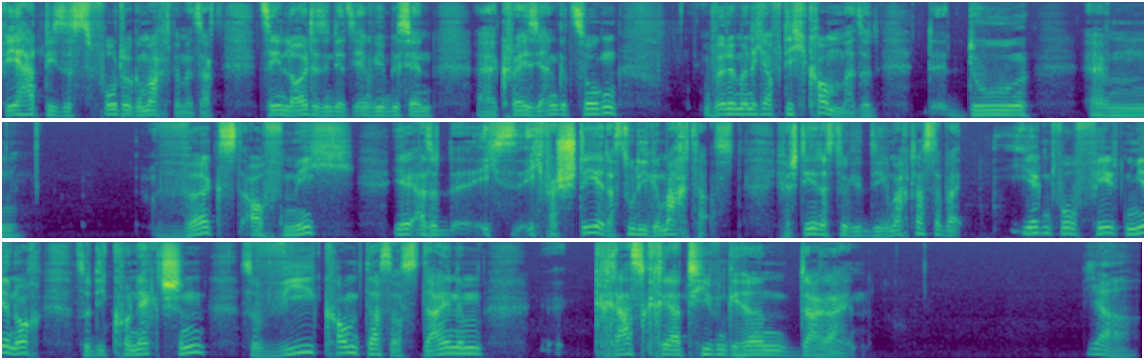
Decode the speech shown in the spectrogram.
wer hat dieses Foto gemacht, wenn man sagt, zehn Leute sind jetzt irgendwie ein bisschen äh, crazy angezogen, würde man nicht auf dich kommen. Also du ähm, wirkst auf mich, also ich, ich verstehe, dass du die gemacht hast. Ich verstehe, dass du die gemacht hast, aber irgendwo fehlt mir noch so die Connection. So, wie kommt das aus deinem krass kreativen Gehirn da rein? Ja.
